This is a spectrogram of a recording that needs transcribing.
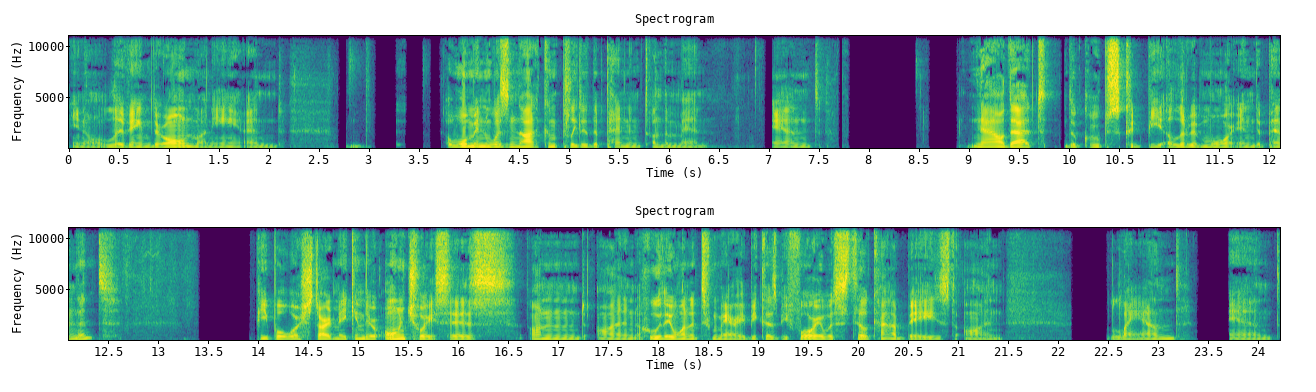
you know, living, their own money, and a woman was not completely dependent on the man. And now that the groups could be a little bit more independent, people will start making their own choices on on who they wanted to marry because before it was still kind of based on land and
